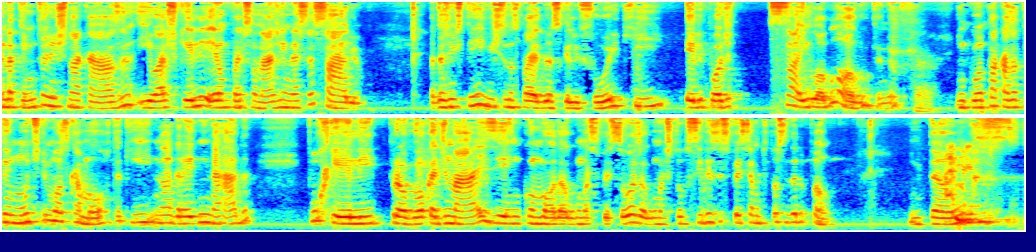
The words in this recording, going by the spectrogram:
Ainda tem muita gente na casa, e eu acho que ele é um personagem necessário. Mas a gente tem visto nos paredões que ele foi que ele pode sair logo logo, entendeu? É. Enquanto a casa tem um monte de mosca morta que não agrega em nada, porque ele provoca demais e incomoda algumas pessoas, algumas torcidas, especialmente a torcida do pão. Então, É, mas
